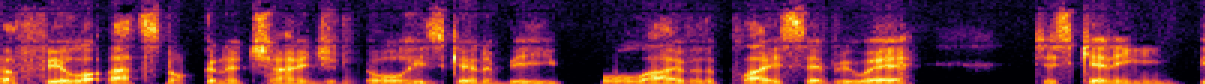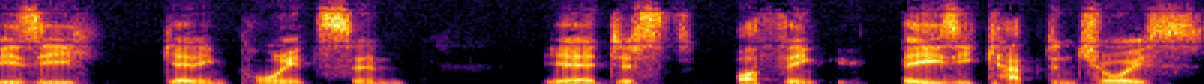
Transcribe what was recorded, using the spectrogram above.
I feel like that's not going to change at all. He's going to be all over the place, everywhere, just getting busy, getting points, and yeah, just I think easy captain choice.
